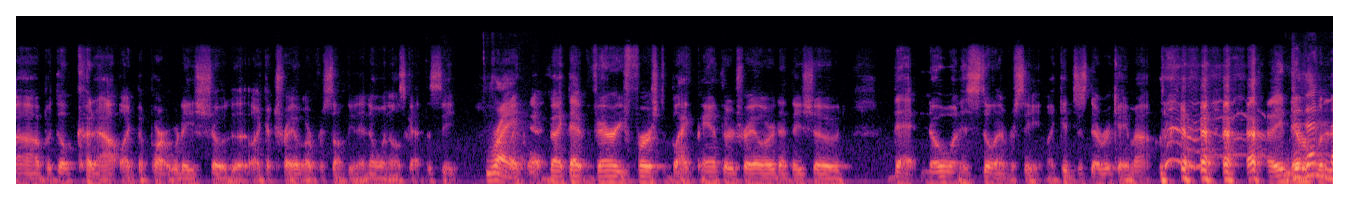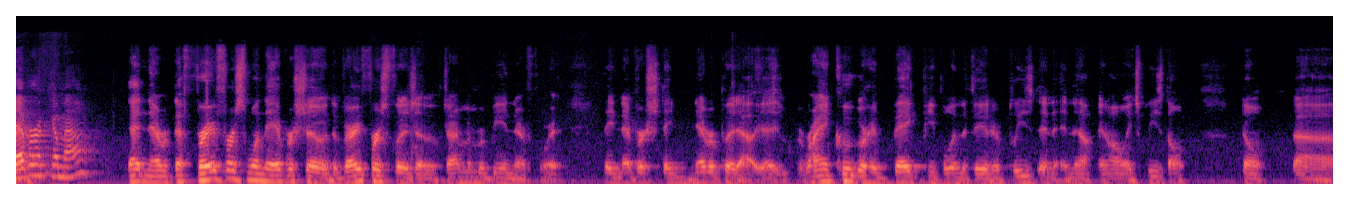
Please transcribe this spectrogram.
uh, but they'll cut out like the part where they show the, like a trailer for something that no one else got to see. Right. like that, like that very first Black Panther trailer that they showed, that no one has still ever seen. Like it just never came out. Did that never out. come out? That never. The very first one they ever showed, the very first footage of it, which I remember being there for it. They never, they never put it out. Ryan Coogler had begged people in the theater, please, in in, in Hall H, please don't, don't, uh,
